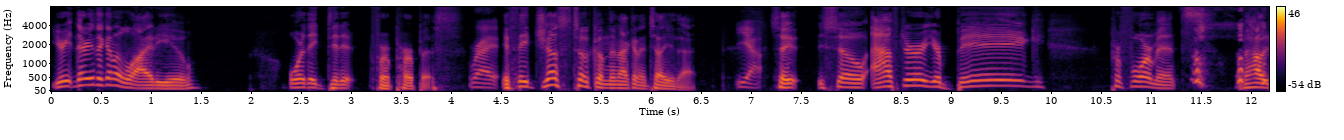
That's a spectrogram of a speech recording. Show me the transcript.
You're, they're either going to lie to you or they did it for a purpose. right. If they just took them, they're not going to tell you that. yeah. So so after your big performance of how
